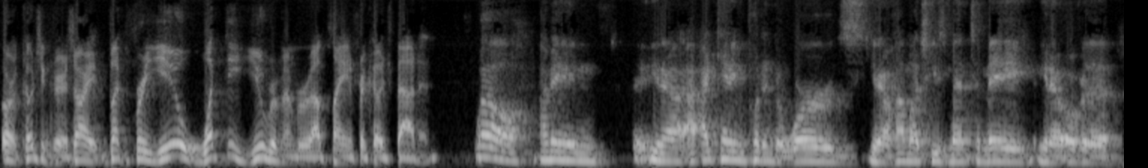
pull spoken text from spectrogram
or coaching career, sorry. But for you, what do you remember about playing for Coach Bowden? Well, I mean, you know, I, I can't even put into words, you know, how much he's meant to me, you know, over the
